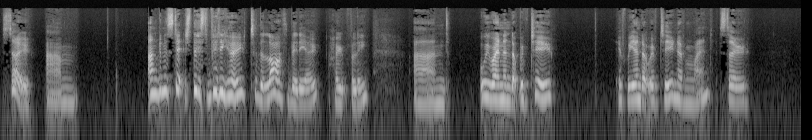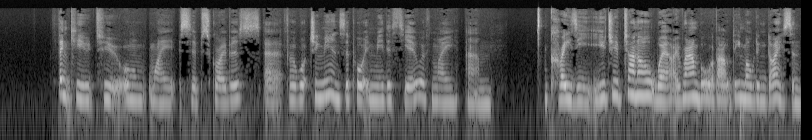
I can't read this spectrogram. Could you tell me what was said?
So, um, I'm going to stitch this video to the last video, hopefully, and we won't end up with two. If we end up with two, never mind. So, thank you to all my subscribers uh, for watching me and supporting me this year with my um, crazy YouTube channel where I ramble about demolding dice and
